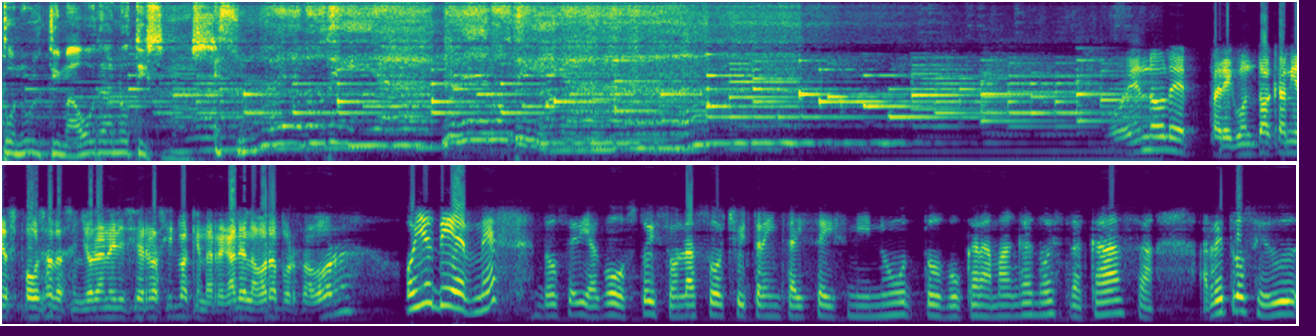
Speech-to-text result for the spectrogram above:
Con última hora noticias. Es un nuevo día, nuevo día. Bueno, le pregunto acá a mi esposa, la señora Nelly Sierra Silva, que me regale la hora, por favor. Hoy es viernes 12 de agosto y son las 8 y 36 minutos. Bucaramanga es nuestra casa. Ha retrocedido,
